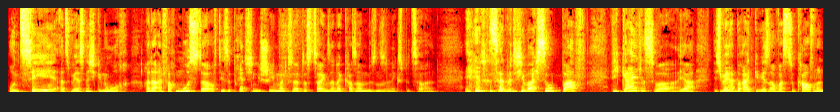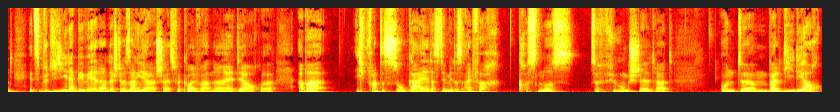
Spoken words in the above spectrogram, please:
und C, als wäre es nicht genug, hat er einfach Muster auf diese Brettchen geschrieben, hat gesagt, das zeigen sie an der Kasse, müssen sie nichts bezahlen. Hat wirklich, war ich so baff, wie geil das war, ja. Ich wäre ja bereit gewesen, auch was zu kaufen und jetzt würde jeder BWL an der Stelle sagen, ja, scheiß Verkäufer, ne, hätte ja auch, äh, aber ich fand das so geil, dass der mir das einfach kostenlos zur Verfügung gestellt hat. Und ähm, weil die Idee auch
